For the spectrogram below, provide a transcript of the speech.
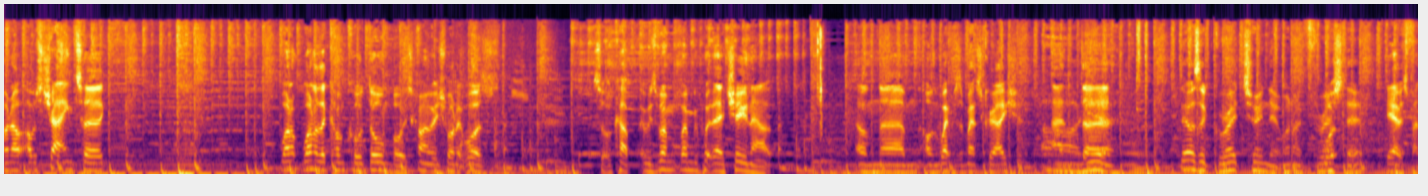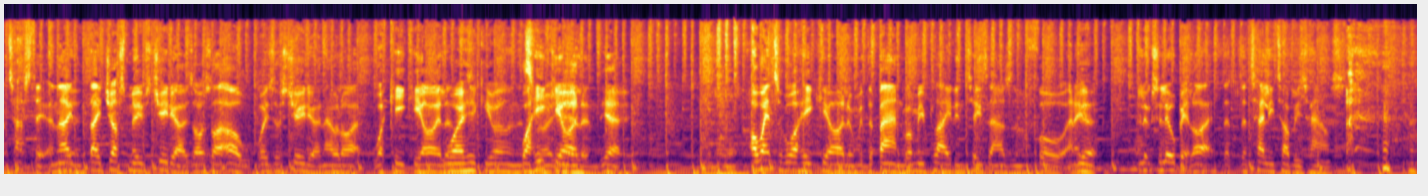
mean, I, I was chatting to one, one of the Concord Dawn boys. Can't remember which one it was. Sort of, cup, it was when, when we put their tune out. on um, on Weapons of Mass Creation, Oh, and yeah. uh, That was a great tune that when I thrashed What- it. yeah, it was fantastic. And they, Yeah. they just moved studios. I was like, oh, where's your studio? And they were like, Waikiki Island. Waikiki Island. Waiheke right, yeah. Island, yeah. I went to Waikiki Island with the band when we played in 2004, and it, Yeah. it looks a little bit like the, the Teletubbies house.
